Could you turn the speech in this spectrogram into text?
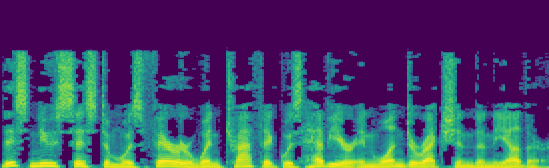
This new system was fairer when traffic was heavier in one direction than the other.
